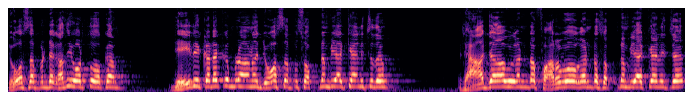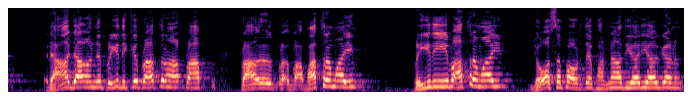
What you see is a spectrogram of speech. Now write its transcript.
ജോസഫിന്റെ കഥ ഓർത്തു നോക്കാം. ജയിലിൽ കിടക്കുമ്പോഴാണ് ജോസഫ് സ്വപ്നം വ്യാഖ്യാനിച്ചത്. രാജാവ് കണ്ട ഫറവോ കണ്ട സ്വപ്നം വ്യാഖ്യാനിച്ച് രാജാവിന് പ്രീതിക്ക് പ്രാർത്ഥന പ്രാ- പ്രാ- പ്രാ- പാത്രമായി പ്രീതി പാത്രമായി ജോസഫ് അവിടുത്തെ ഭരണാധികാരിയാവുകയാണ്.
